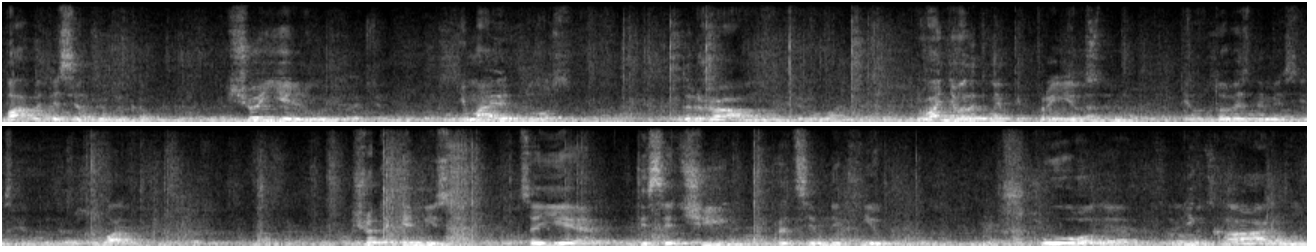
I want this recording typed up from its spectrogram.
бавитися кубиками. Якщо є люди, які мають досвід державного керування, керування великими підприємствами, я готовий з ними сісти подискутувати. Що таке місто? Це є тисячі працівників, школи, лікарні,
